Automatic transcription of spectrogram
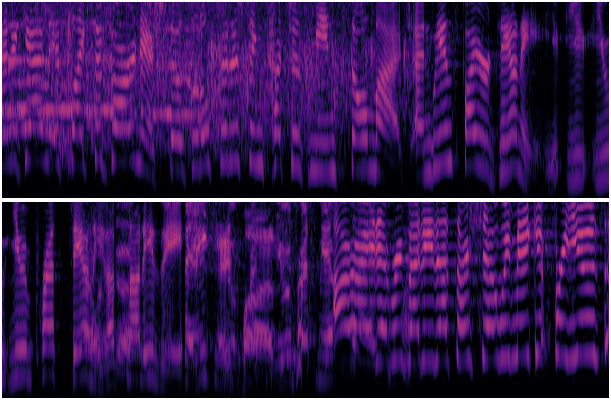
And again, it's like the garnish. Those little finishing touches mean so much. And we inspired Danny. You you you impressed Danny. was That's good. not easy. Thank you. A You plus. You impressed me every All right, time. Everybody, that's our show. We make it for you, so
